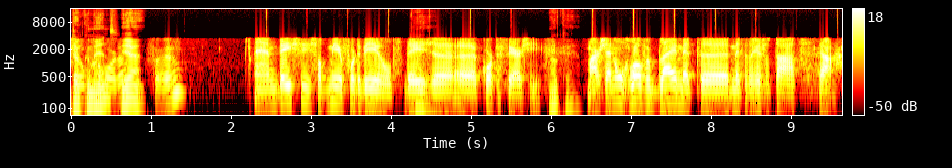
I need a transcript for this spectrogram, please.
Document, ja. voor hun. En deze is wat meer voor de wereld, deze eh, korte versie. Oké. Maar ze zijn ongelooflijk blij met, eh, met het resultaat. Ja.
